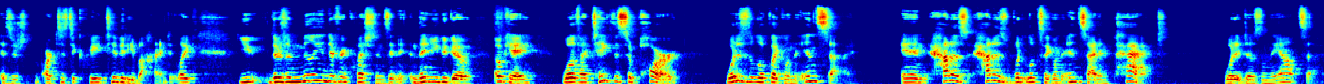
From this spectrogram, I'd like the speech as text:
is there artistic creativity behind it? Like, you there's a million different questions, and, and then you could go, okay, well, if I take this apart, what does it look like on the inside? And how does how does what it looks like on the inside impact what it does on the outside?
